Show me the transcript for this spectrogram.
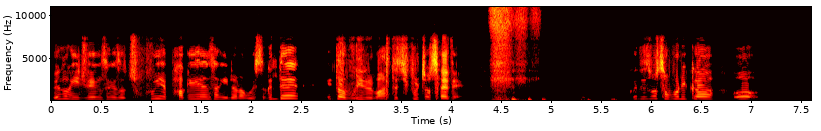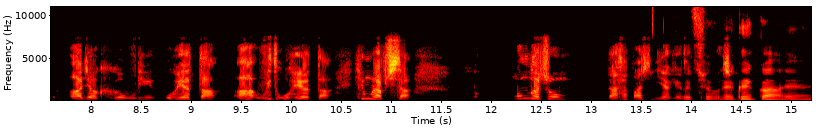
외곽 이주 행성에서 초유의 파괴 현상이 일어나고 있어. 근데 일단 우리는 마스터 칩을 쫓아야 돼. 근데 쫓아보니까 어 아니야 그거 우리 오해였다. 아 우리도 오해였다. 힘을 합시다. 뭐, 뭔가 좀 나사 빠진 이야기가 그렇죠. 예, 그러니까 예.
